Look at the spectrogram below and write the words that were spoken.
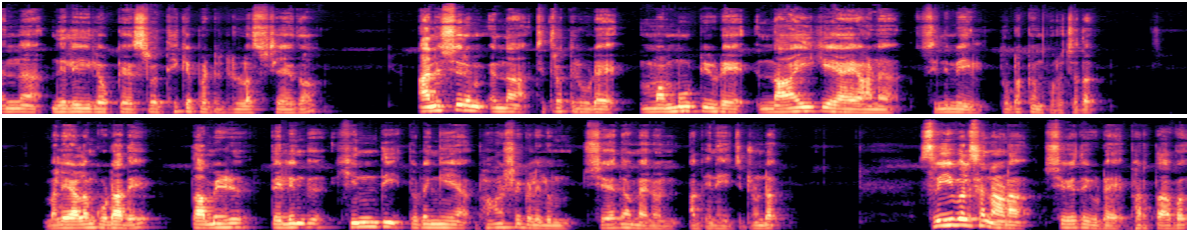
എന്ന നിലയിലൊക്കെ ശ്രദ്ധിക്കപ്പെട്ടിട്ടുള്ള ശ്വേത അനശ്വരം എന്ന ചിത്രത്തിലൂടെ മമ്മൂട്ടിയുടെ നായികയായാണ് സിനിമയിൽ തുടക്കം കുറിച്ചത്. മലയാളം കൂടാതെ തമിഴ് തെലുങ്ക് ഹിന്ദി തുടങ്ങിയ ഭാഷകളിലും ശ്വേത മേനോൻ അഭിനയിച്ചിട്ടുണ്ട്. ശ്രീവത്സനാണ് ശ്വേതയുടെ ഭർത്താവ്.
